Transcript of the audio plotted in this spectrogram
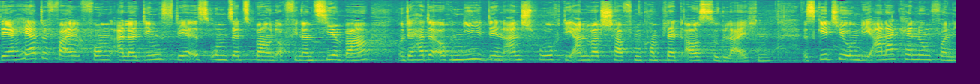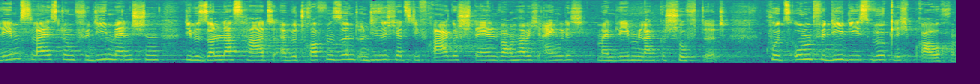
Der Härtefallfonds allerdings, der ist umsetzbar und auch finanzierbar und der hatte auch nie den Anspruch, die Anwartschaften komplett auszugleichen. Es geht hier um die Anerkennung von Lebensleistungen für die Menschen, die besonders hart äh, betroffen sind und die sich jetzt die Frage stellen, warum habe ich eigentlich mein Leben lang geschuftet? Kurzum, für die, die es wirklich brauchen.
